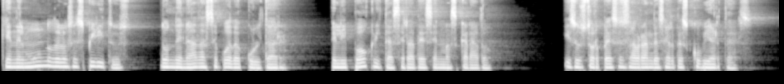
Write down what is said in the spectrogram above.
que en el mundo de los espíritus, donde nada se puede ocultar, el hipócrita será desenmascarado, y sus torpezas habrán de ser descubiertas.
